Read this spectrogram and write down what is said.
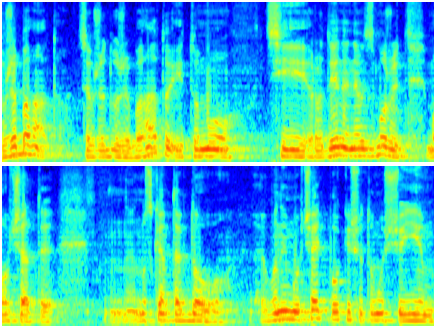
вже багато, це вже дуже багато, і тому ці родини не зможуть мовчати, ну скажімо так, довго. Вони мовчать поки що, тому що їм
